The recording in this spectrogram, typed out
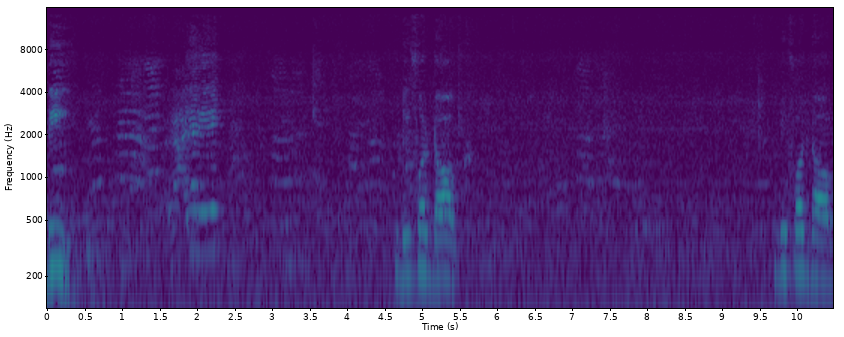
D D for dog D for dog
